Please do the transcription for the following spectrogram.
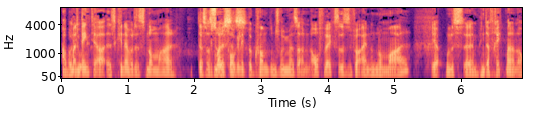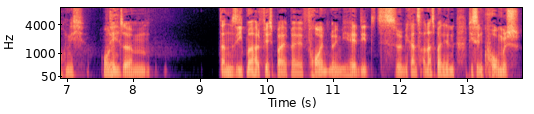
aber man du, denkt ja als Kind aber das ist normal. Das, was So man ist es. vorgelebt bekommt und so wie man so an aufwächst, das ist für einen normal. Ja. Und es ähm, hinterfragt man dann auch nicht. Und ähm, dann sieht man halt vielleicht bei, bei Freunden irgendwie, hey, die, das ist irgendwie ganz anders bei denen, die sind komisch,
